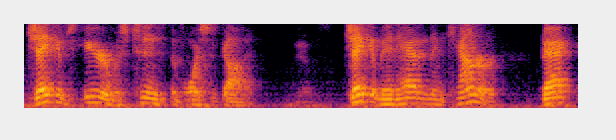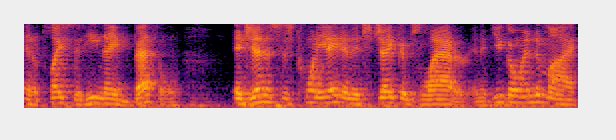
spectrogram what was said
Jacob's ear was tuned to the voice of God. Yes. Jacob had had an encounter back in a place that he named Bethel in Genesis 28, and it's Jacob's ladder. And if you go into my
